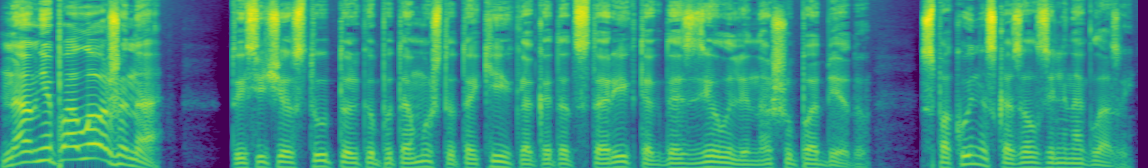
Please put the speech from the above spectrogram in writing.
«Нам не положено!» «Ты сейчас тут только потому, что такие, как этот старик, тогда сделали нашу победу», спокойно сказал Зеленоглазый.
